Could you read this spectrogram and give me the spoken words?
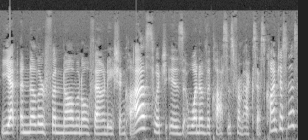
yet another phenomenal foundation class, which is one of the classes from Access Consciousness.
